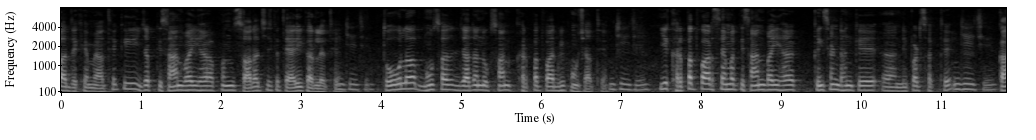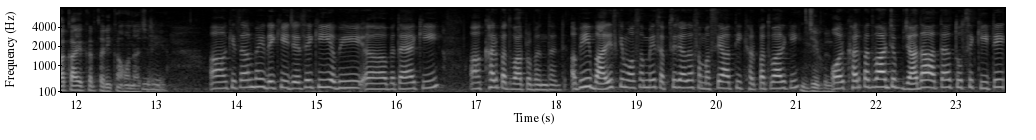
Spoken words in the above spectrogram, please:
बात देखे में आते कि जब किसान भाई है अपन सारा चीज़ की तैयारी कर लेते हैं जी जी। तो ओला बहुत सारा ज़्यादा नुकसान खरपतवार भी पहुंचाते हैं। जी जी। ये खरपतवार से हमारे किसान भाई है कैसन ढंग के निपट सकते जी जी। का का एक तरीका होना चाहिए। आ, किसान भाई देखिए जैसे कि अभी आ, बताया कि खरपतवार प्रबंधन। अभी बारिश के मौसम में सबसे ज़्यादा समस्या आती है खरपतवार की। और खरपतवार जब ज़्यादा आता है तो उससे कीटे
